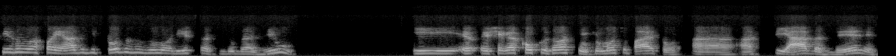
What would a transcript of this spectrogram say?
fiz um apanhado de todos os humoristas do Brasil e eu, eu, cheguei à conclusão assim que o Monty Python, a, as piadas dele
